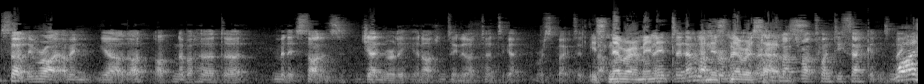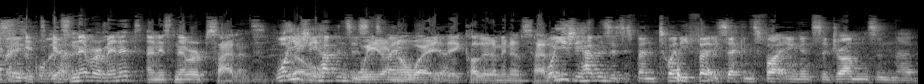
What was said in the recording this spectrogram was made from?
Certainly right. I mean, yeah, I, I've never heard uh, minute silence generally in Argentina. Don't tend to get respected. It's never a minute, They, they never and last it's for a minute. never They always last silence. about 20 seconds. and Well, I they see. It's, it it's a- never a minute and it's never silence. What So usually happens is we don't know why yeah. they call it a minute of silence. What usually happens is you spend 20, 30 seconds fighting against the drums and the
